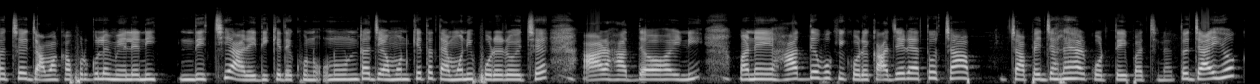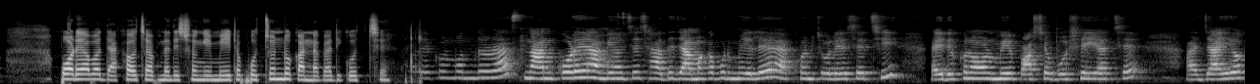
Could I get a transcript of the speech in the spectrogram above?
হচ্ছে জামা কাপড়গুলো মেলে নি দিচ্ছি আর এদিকে দেখুন উনুনটা যেমন কেতা তেমনই পড়ে রয়েছে, আর হাত দেওয়া হয়নি। মানে হাত দেবো কী করে? কাজের এত চাপ, চাপের জ্বালায় আর করতেই পারছি না। তো যাই হোক, পরে আবার দেখা হচ্ছে আপনাদের সঙ্গে। মেয়েটা প্রচণ্ড কান্নাকাটি করছে। দেখুন বন্ধুরা, স্নান করে আমি হচ্ছে ছাদে জামা কাপড় মেলে এখন চলে এসেছি। এই দেখুন আমার মেয়ে পাশে বসেই আছে। আর যাই হোক,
